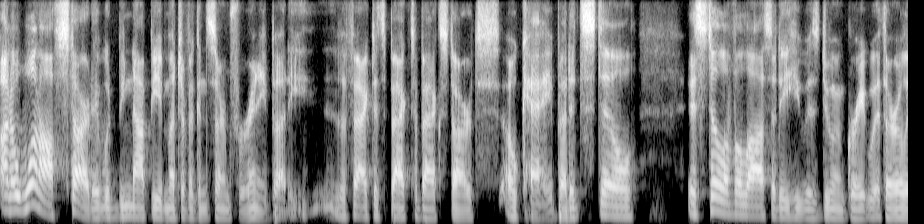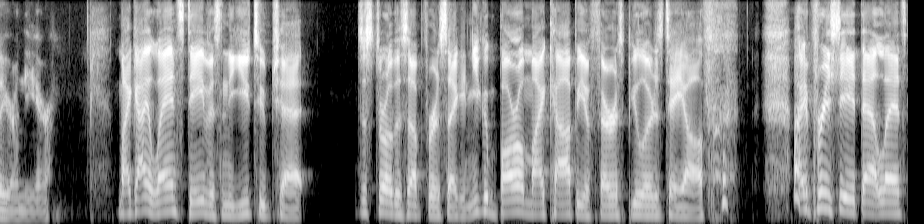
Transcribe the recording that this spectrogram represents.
on a one-off start, it would be not be much of a concern for anybody. The fact it's back-to-back starts, okay, but it's still it's still a velocity he was doing great with earlier in the year. My guy Lance Davis in the YouTube chat, just throw this up for a second. You can borrow my copy of Ferris Bueller's Day Off. I appreciate that, Lance.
